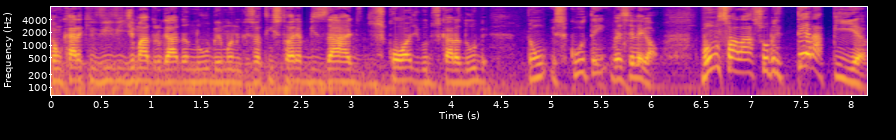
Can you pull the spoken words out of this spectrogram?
que é um cara que vive de madrugada no Uber, mano, que só tem história bizarra dos códigos dos caras do Uber. Então escutem, vai ser legal. Vamos falar sobre terapia.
